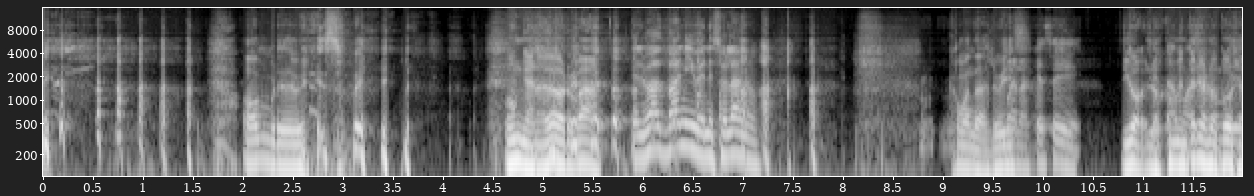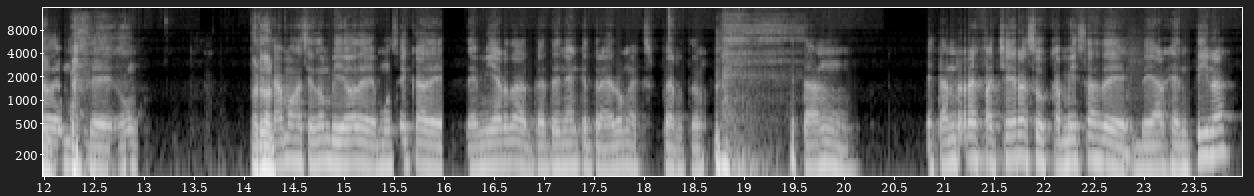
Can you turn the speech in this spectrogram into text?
hombre de Venezuela. Un ganador, va. El Bad Bunny venezolano. ¿Cómo andas, Luis? Bueno, es que sí. Digo, si los comentarios lo apoyan. de un- si Perdón. estamos haciendo un video de música de, de mierda, entonces tenían que traer un experto. Están, están refacheras sus camisas de, de Argentina.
